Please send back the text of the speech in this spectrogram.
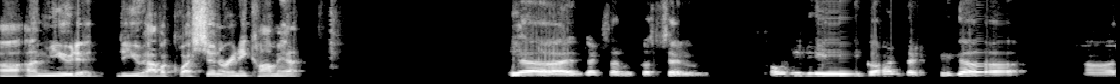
uh, unmuted. Do you have a question or any comment? Yeah, that's a question. How did he got that figure uh,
